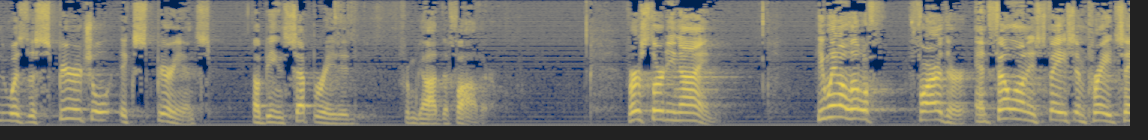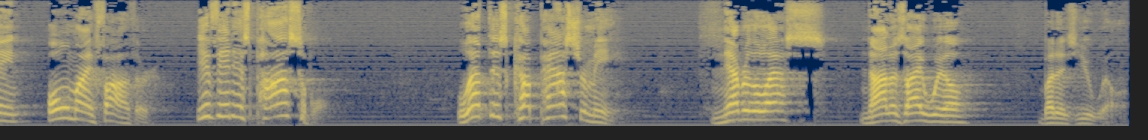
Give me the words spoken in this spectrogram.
was the spiritual experience of being separated from God the Father. Verse 39 He went a little farther and fell on his face and prayed, saying, O my Father, if it is possible, let this cup pass from me. Nevertheless, not as I will, but as you will.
